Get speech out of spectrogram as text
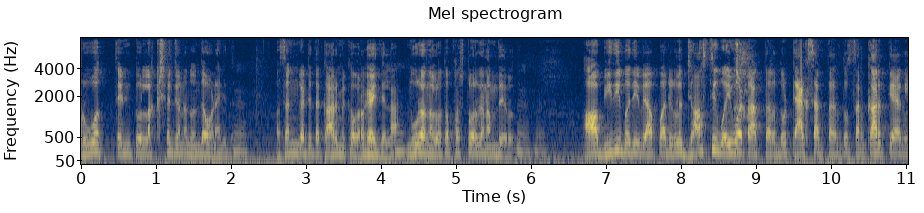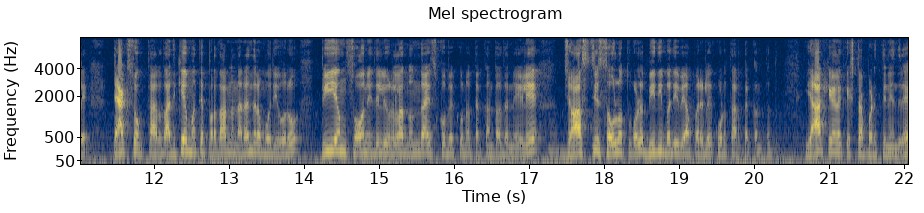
ಅರವತ್ತೆಂಟು ಲಕ್ಷ ಜನ ನೋಂದಾವಣೆ ಆಗಿದೆ. ಅಸಂಘಟಿತ ಕಾರ್ಮಿಕ ವರ್ಗ ಇದೆಯಲ್ಲ ನೂರ ನಲ್ವತ್ತು ಫಸ್ಟ್ ವರ್ಗ ನಮ್ಮದೇ ಇರೋದು. ಆ ಬೀದಿ ಬದಿ ವ್ಯಾಪಾರಿಗಳು ಜಾಸ್ತಿ ವಹಿವಾಟು ಆಗ್ತಾ ಇರೋದು ಟ್ಯಾಕ್ಸ್ ಆಗ್ತಾ ಇರೋದು, ಸರ್ಕಾರಕ್ಕೆ ಆಗಲಿ ಟ್ಯಾಕ್ಸ್ ಹೋಗ್ತಾ ಇರೋದು. ಅದಕ್ಕೆ ಮತ್ತೆ ಪ್ರಧಾನ ನರೇಂದ್ರ ಮೋದಿಯವರು ಪಿ ಎಂ ಸೋನಿದಲ್ಲಿ ಇವರೆಲ್ಲ ನೋಂದಾಯಿಸ್ಕೋಬೇಕು ಅನ್ನತಕ್ಕಂಥದ್ದನ್ನು ಹೇಳಿ ಜಾಸ್ತಿ ಸವಲತ್ತುಗಳು ಬೀದಿ ಬದಿ ವ್ಯಾಪಾರಿಗಳಿಗೆ ಕೊಡ್ತಾ ಇರತಕ್ಕಂಥದ್ದು. ಯಾಕೆ ಹೇಳಕ್ಕೆ ಇಷ್ಟಪಡ್ತೀನಿ ಅಂದರೆ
